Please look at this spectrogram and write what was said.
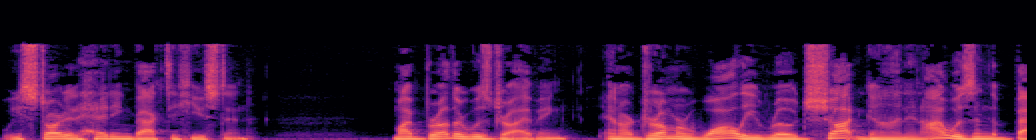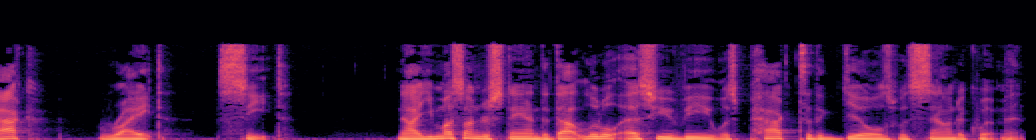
we started heading back to Houston. My brother was driving, and our drummer Wally rode shotgun, and I was in the back right seat. Now, you must understand that that little SUV was packed to the gills with sound equipment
